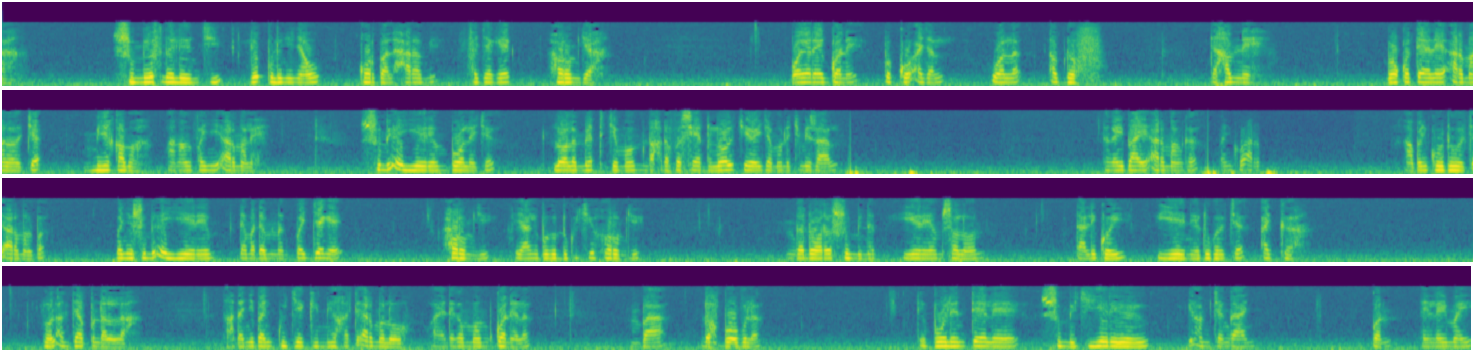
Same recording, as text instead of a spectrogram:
na leen ci lépp lu ñu ñaw xurbal xarami fa jegeeg xorum ja. Boo gone ajal wala ab dof. Te xam ne boo ko teelee armalal ca mii xama maanaam armale. Su mi ay yéreem boole ca loola metti ci moom ndax dafa sedd lool ci yooyu jamono ci misaal. Da ngay bàyyi armal nga bañ ko ar ah bañ koo dugal ci armal ba bañ a sumi ay yéreem dama dem nag ba jege xorum ji. Yaa ngi bëgg dugg ci xorum ji. Nga door a summi nag yéreem soloon daal di koy yéene dugal ca aj ga. Loolu ak jàpp ndal la. Ndax dañuy bañ ku jéggi mi xati armaloo waaye daga moom gone la mbaa dox boobu la. Te boo leen teelee summi ci yére yooyu ñu am ca ngaañ kon dañ lay may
